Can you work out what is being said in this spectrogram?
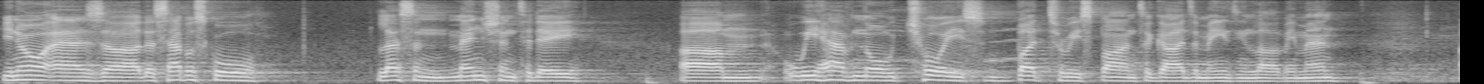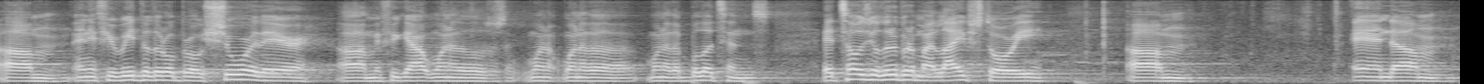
you know, as uh, the Sabbath school lesson mentioned today, um, we have no choice but to respond to God's amazing love. Amen. Um, and if you read the little brochure there, um, if you got one of those, one, one of the one of the bulletins, it tells you a little bit of my life story. Um, and um,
